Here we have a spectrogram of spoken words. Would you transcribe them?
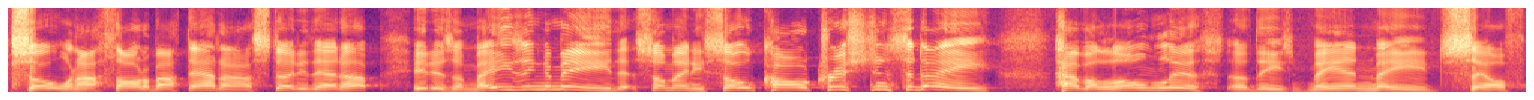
So when I thought about that and I studied that up, it is amazing to me that so many so-called Christians today have a long list of these man-made self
